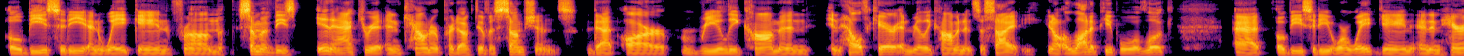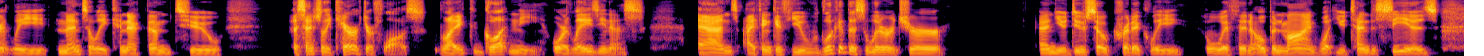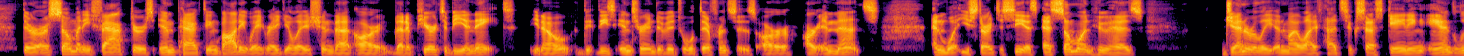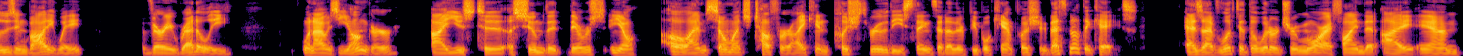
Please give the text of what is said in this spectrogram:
obesity and weight gain from some of these inaccurate and counterproductive assumptions that are really common in healthcare and really common in society. You know, a lot of people will look at obesity or weight gain and inherently mentally connect them to essentially character flaws like gluttony or laziness. And I think if you look at this literature and you do so critically with an open mind, what you tend to see is there are so many factors impacting body weight regulation that are that appear to be innate. You know, th- these interindividual differences are are immense, and what you start to see is as someone who has generally in my life had success gaining and losing body weight very readily when I was younger. I used to assume that there was, you know, oh, I'm so much tougher. I can push through these things that other people can't push through. That's not the case. As I've looked at the literature more, I find that I am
